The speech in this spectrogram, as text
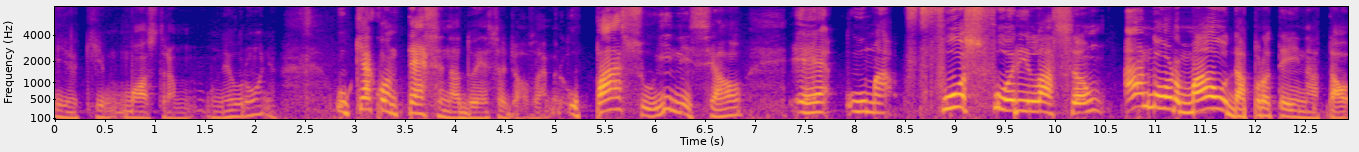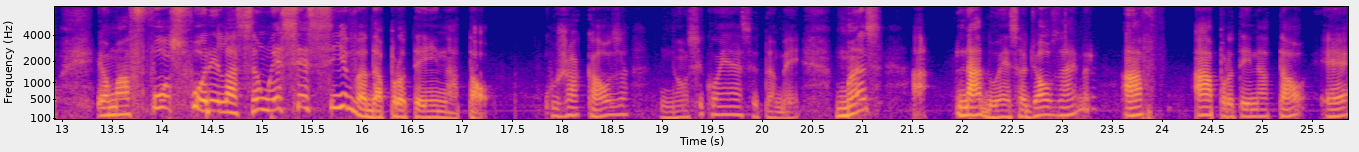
e aqui mostra um, um neurônio, o que acontece na doença de Alzheimer? O passo inicial é uma fosforilação anormal da proteína tal. É uma fosforilação excessiva da proteína tal, cuja causa não se conhece também. Mas na doença de Alzheimer, a, a proteína tal é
